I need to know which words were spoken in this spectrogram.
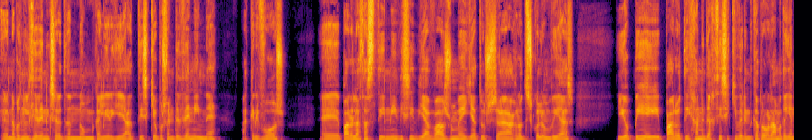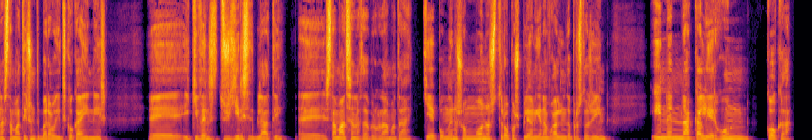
Ε, να πω την αλήθεια, δεν ήξερα ότι ήταν νόμιμη καλλιεργία της και όπως φαίνεται δεν είναι ακριβώς. Ε, Παρ' όλα αυτά, στην είδηση διαβάζουμε για τους αγρότες της Κολομβίας, οι οποίοι παρότι είχαν ενταχθεί σε κυβερνητικά προγράμματα για να σταματήσουν την παραγωγή της κοκαίνης, ε, η κυβέρνηση τους γύρισε την πλάτη, ε, σταμάτησαν αυτά τα προγράμματα και επομένως ο μόνος τρόπος πλέον για να βγάλουν τα προστοζήν είναι να καλλιεργούν κόκα.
